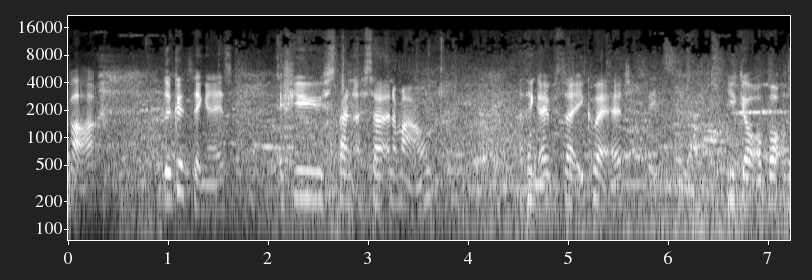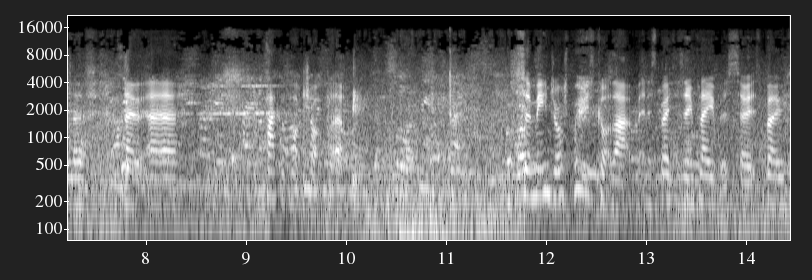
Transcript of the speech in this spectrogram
But the good thing is, if you spent a certain amount, I think over 30 quid, you got a bottle of, no, a pack of hot chocolate. So me and Josh both got that, and it's both the same flavours. So it's both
